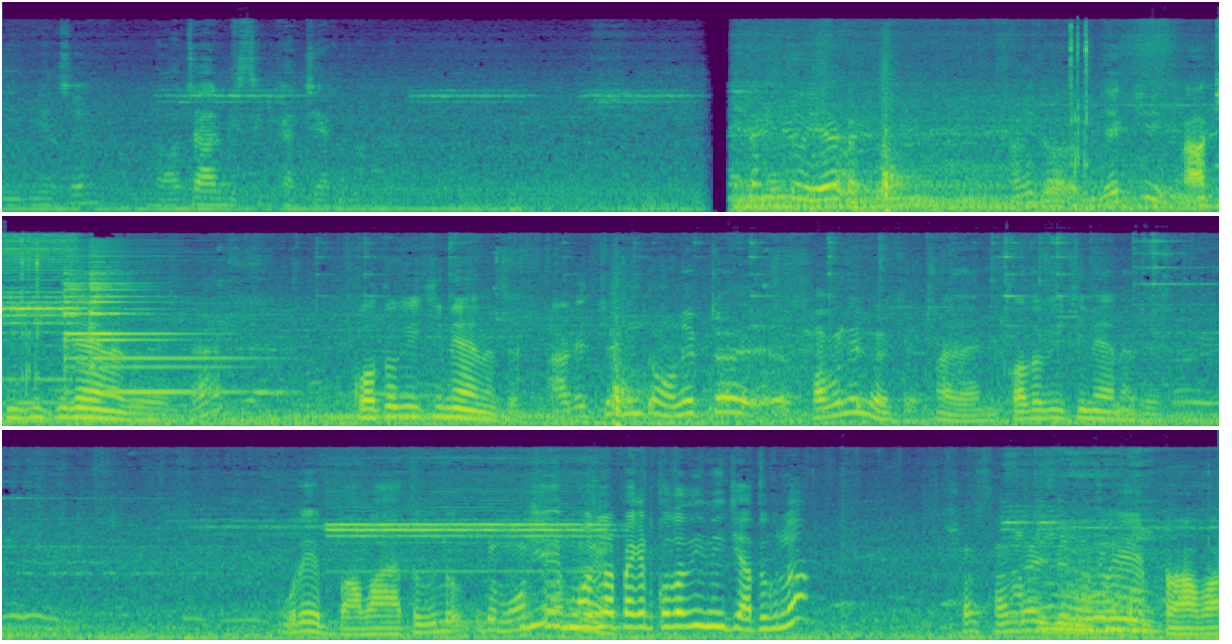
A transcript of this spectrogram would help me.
দিয়ে দিয়েছে। চা আর বিস্কিট খাচ্ছি এখন। এটা কিন্তু ইয়ে আমি তো দেখছি। আর কি কি কিনে এনেছে কত কি কিনে এনেছে আগের চেয়ে কিন্তু অনেকটা সবলেই হয়েছে। আরে, কত কি কিনে এনেছে ওরে বাবা এতগুলো ইয়ে, মশলার প্যাকেট কোথা দিয়ে নিয়েছি এতগুলো? সব সানরাইজের ওরে বাবা।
